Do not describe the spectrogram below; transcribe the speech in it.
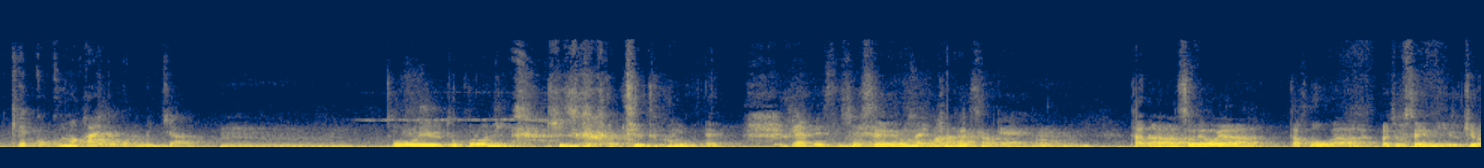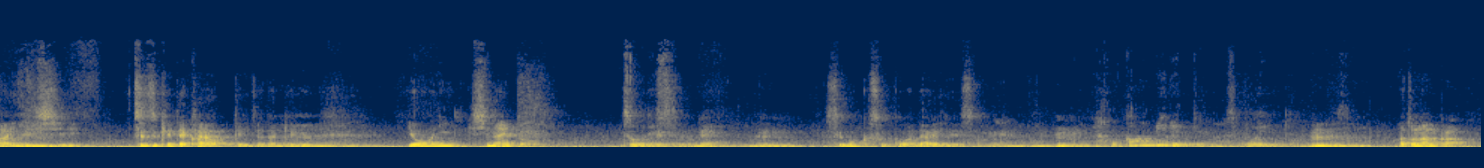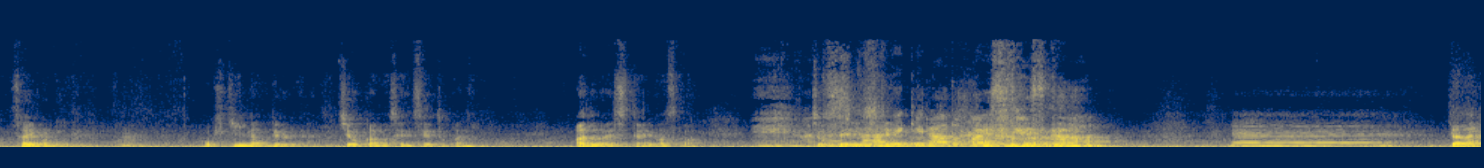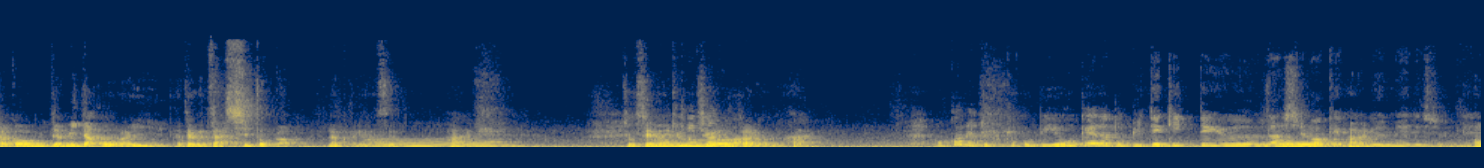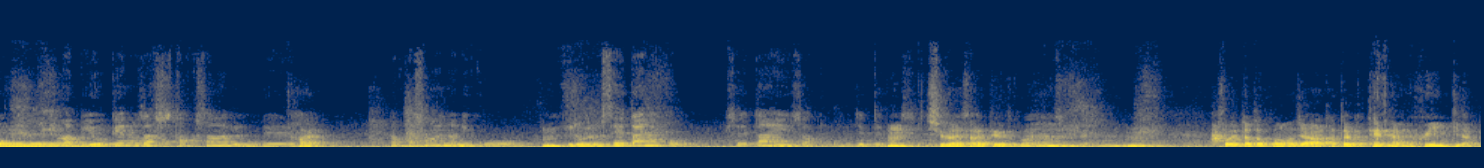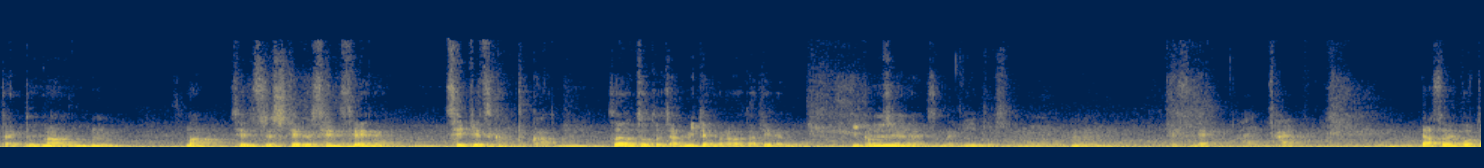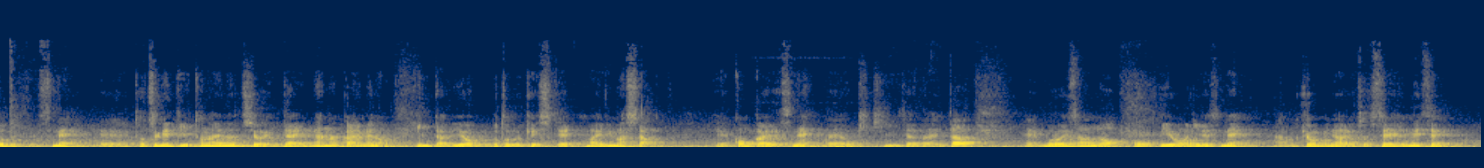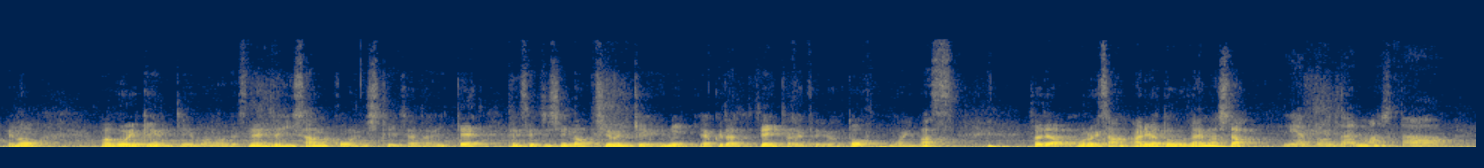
結構細かいところ見ちゃんうん。そういうところに気づくかっていうところもね。う嫌ですね。女性のね細患者さん、うん、ただそれをやった方がやっぱ女性に受けはいいし、続けて通っていただけるうん。ようにしないと。そうでですすよね。よね、うん、すごくそこは大事ですよね。うん。他を見るっていうのはすごいいいとう思います、ん、あとなんか最後にお聞きになってる治療科の先生とかにアドバイスってありますか？えー女性視点私からできるアドバイスですか？えじゃあなんかこうじゃあ見た方がいい例えば雑誌とかなんかあーります？はい。女性の気持ちが分かるようなはいわかるって結構美容系だと美的っていう雑誌は結構有名ですよね、おー。今美容系の雑誌たくさんあるんで、はい。なんかそういうのにこう、うん。いろいろ整体の子整体院さんとかも出てうんますよね、取材されてるところありますよね、うんうんそういったところのじゃあ例えば店内の雰囲気だったりとか、うんうん。まあ施術してる先生の清潔感とか、うん。そういうのをちょっとじゃあ見てもらうだけでもいいかもしれないですね、うんいいですね、うん。ですね。はい。はいではそういうことでですね、えー突撃隣の強い第7回目のインタビューをお届けしてまいりました、えー今回ですね、えーお聞きいただいた、えー諸井さんの美容にですねあの興味のある女性目線での、まあ、ご意見というものをですねぜひ参考にしていただいて先生自身の治療院経営に役立てていただければと思います。それでは諸井さんありがとうございました。ありがとうございました。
